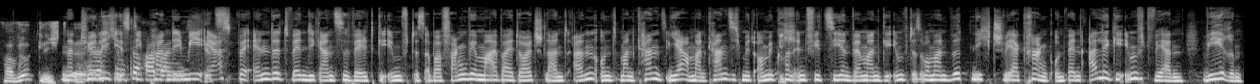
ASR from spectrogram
verwirklicht. Natürlich ist die Pandemie erst beendet, wenn die ganze Welt geimpft ist. Aber fangen wir mal bei Deutschland an. Und man kann, ja, man kann sich mit Omikron ich infizieren, wenn man geimpft ist, aber man wird nicht schwer krank. Und wenn alle geimpft werden, wären,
